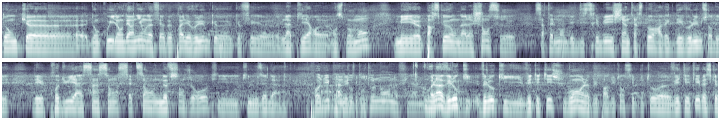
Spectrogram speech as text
Donc, euh, donc oui, l'an dernier, on a fait à peu près les volumes que, que fait euh, la pierre euh, en ce moment, mais euh, parce qu'on a la chance euh, certainement de les distribuer chez Intersport avec des volumes sur des, des produits à 500, 700, 900 euros qui, qui nous aident à, Produit à pour, pour tout le monde finalement. voilà, vélo qui, vélo qui VTT, souvent, la plupart du temps, c'est plutôt euh, VTT parce que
